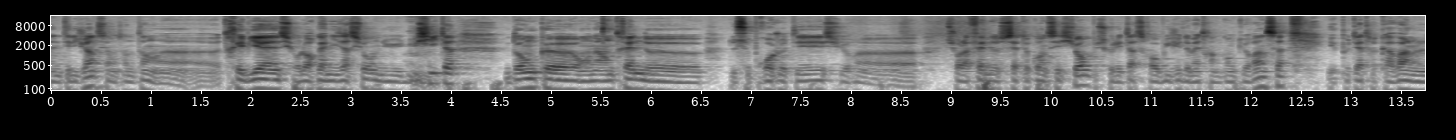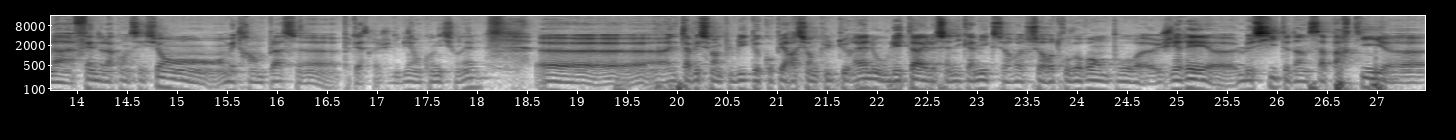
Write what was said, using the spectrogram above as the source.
intelligence et on s'entend euh, très bien sur l'organisation du, site. Donc euh, on est en train de, se projeter sur, euh, sur la fin de cette concession, puisque l'État sera obligé de mettre en concurrence. Et peut-être qu'avant la fin de la concession, on, mettra en place, peut-être, je dis bien en conditionnel, un établissement public de coopération culturelle où l'État et le syndicat mixte se, retrouveront pour gérer le site dans sa partie euh,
